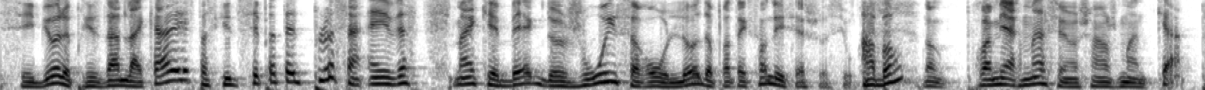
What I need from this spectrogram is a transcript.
Sebia, le président de la Caisse, parce qu'il dit c'est peut-être plus à Investissement Québec de jouer ce rôle-là de protection des sièges sociaux. Ah bon? Donc, premièrement, c'est un changement de cap.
